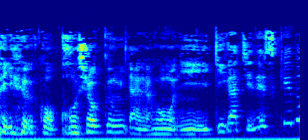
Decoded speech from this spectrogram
あいうこう古食みたいな方に行きがちですけど、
